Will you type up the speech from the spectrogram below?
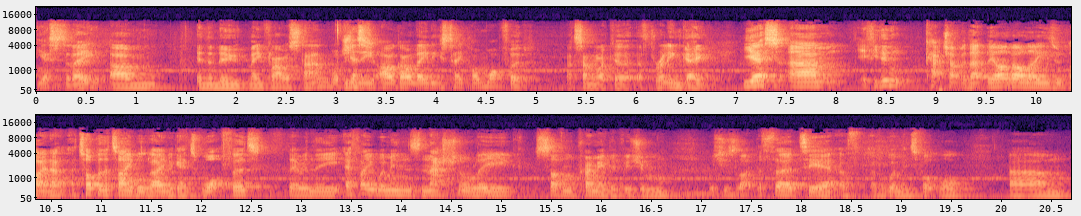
yesterday um, in the new Mayflower stand watching Yes. the Argyle ladies take on Watford. That sounded like a, a thrilling game. Yes, um, if you didn't catch up with that, the Argyle ladies were playing a, a top of the table game against Watford. They're in the FA Women's National League Southern Premier Division, which is like the third tier of, of women's football. Um,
